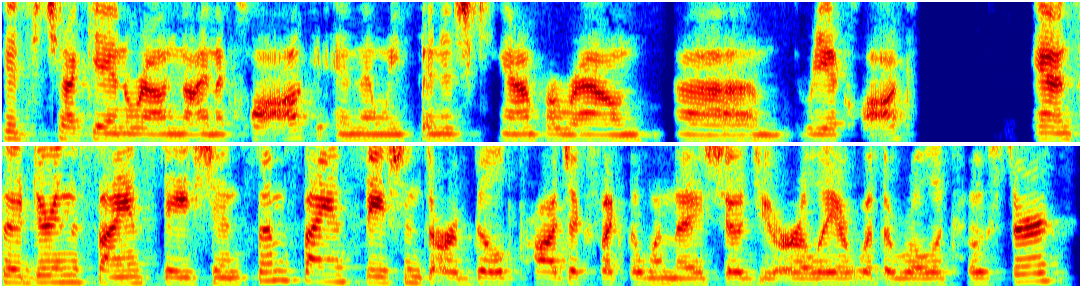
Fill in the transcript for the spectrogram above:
kids check in around nine o'clock, and then we finish camp around um, three o'clock. And so during the science station, some science stations are build projects like the one that I showed you earlier with the roller coaster.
